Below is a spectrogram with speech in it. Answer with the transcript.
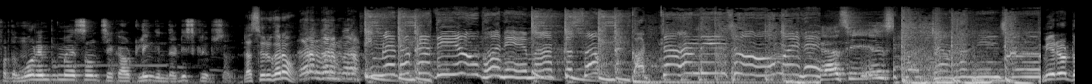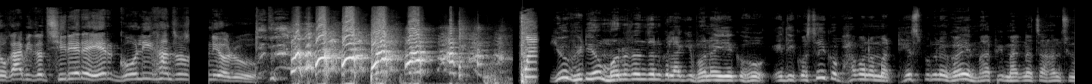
For the more information check out link in the description ल सुरु गरौँ। तिमीलाई धोका दियो भने माग कसम कट्टान दिन्छु मैले। कट्टान दिन्छु। मेरो ढोकाभित्र छिरेर हेर गोली खान्छ यो भिडियो मनोरञ्जनको लागि बनाइएको हो। यदि कसैको भावनामा ठेस पुग्न गए माफी माग्न चाहन्छु।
